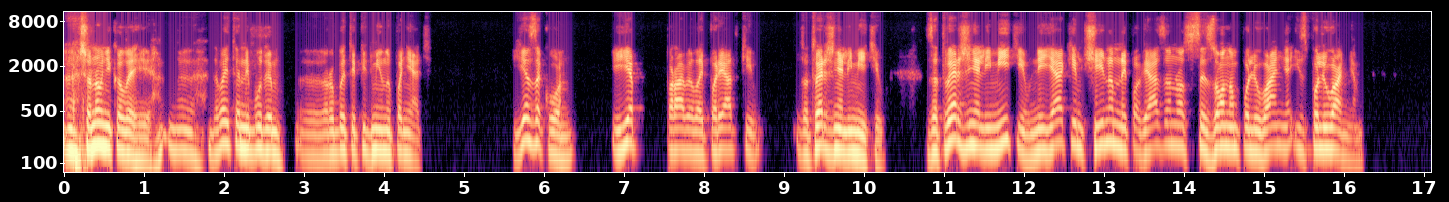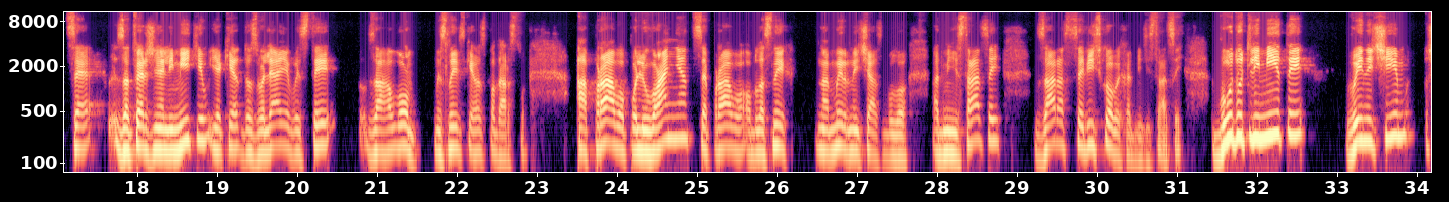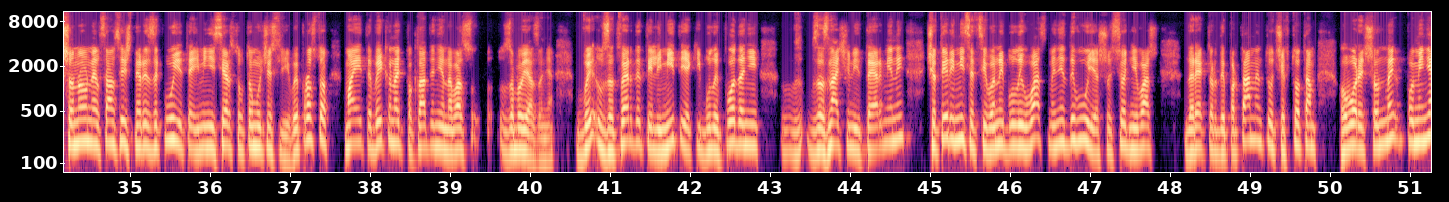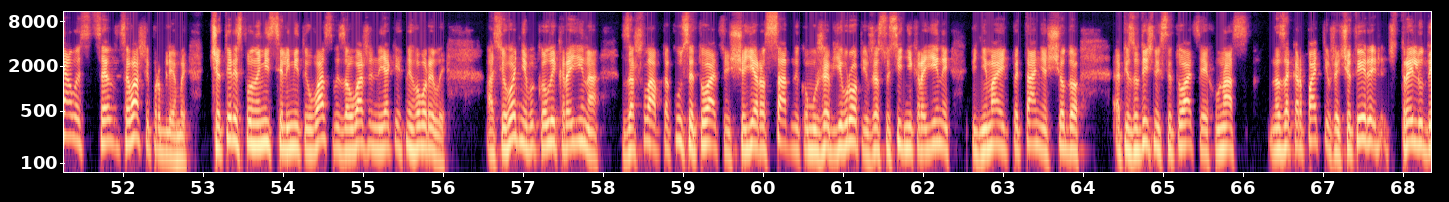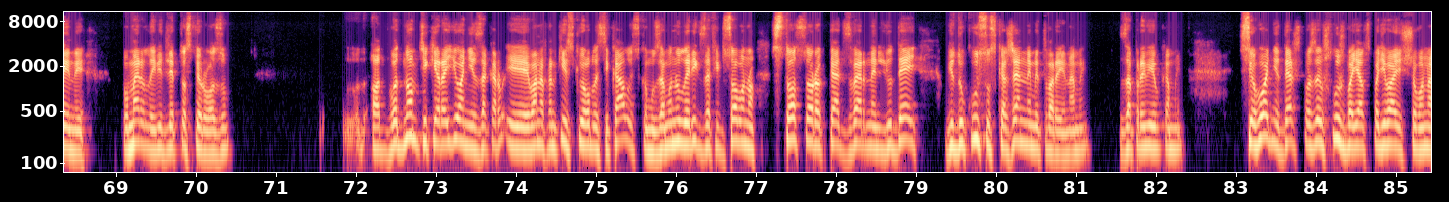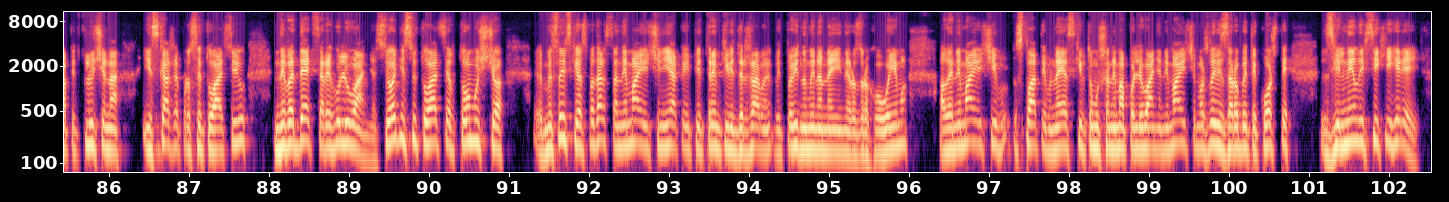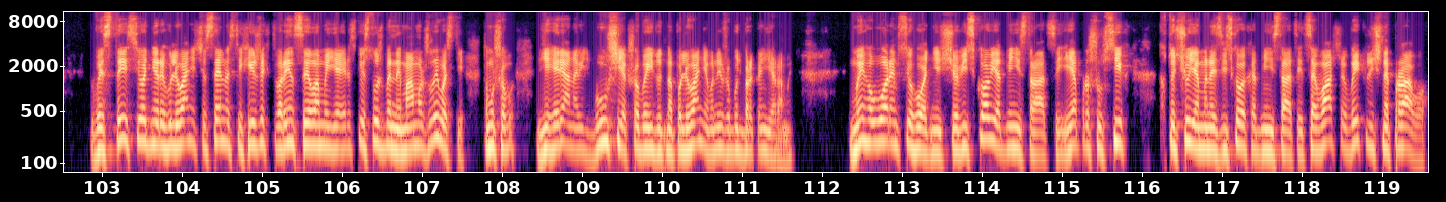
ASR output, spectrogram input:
Е, Шановні колеги, е, давайте не будемо е, робити підміну понять. Є закон і є правила і порядки затвердження лімітів. Затвердження лімітів ніяким чином не пов'язано з сезоном полювання і з полюванням. Це затвердження лімітів, яке дозволяє вести загалом мисливське господарство. А право полювання це право обласних на мирний час було адміністрацій. Зараз це військових адміністрацій. Будуть ліміти. Ви нічим, шановний Олександр Васильович, не ризикуєте, і міністерство в тому числі. Ви просто маєте виконати покладені на вас зобов'язання. Ви затвердите ліміти, які були подані в зазначені терміни. Чотири місяці вони були у вас. Мені дивує, що сьогодні ваш директор департаменту чи хто там говорить, що ми помінялось. Це, це ваші проблеми. Чотири з половиною місяці ліміти у вас. Ви зауважень ніяких не говорили. А сьогодні, коли країна зайшла в таку ситуацію, що є розсадником уже в Європі, вже сусідні країни піднімають питання щодо епізодичних ситуаціях. У нас на Закарпатті вже чотири три людини померли від лептоспірозу. В одному тільки районі е, Івано-Франківської області Калузькому за минулий рік зафіксовано 145 звернень людей від укусу скаженними тваринами за прививками. Сьогодні Держпозивслужба, я сподіваюся, що вона підключена і скаже про ситуацію. Не ведеться регулювання. Сьогодні ситуація в тому, що е, мисливські господарства, не маючи ніякої підтримки від держави, відповідно, ми на неї не розраховуємо, але не маючи сплати внесків, тому що нема полювання, не маючи можливість заробити кошти, звільнили всіх єгерей. Вести сьогодні регулювання чисельності хижих тварин силами єгерської служби нема можливості, тому що єгеря, навіть бувші, якщо вийдуть на полювання, вони вже будуть браконьєрами. Ми говоримо сьогодні, що військові адміністрації, і я прошу всіх, хто чує мене з військових адміністрацій, це ваше виключне право.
